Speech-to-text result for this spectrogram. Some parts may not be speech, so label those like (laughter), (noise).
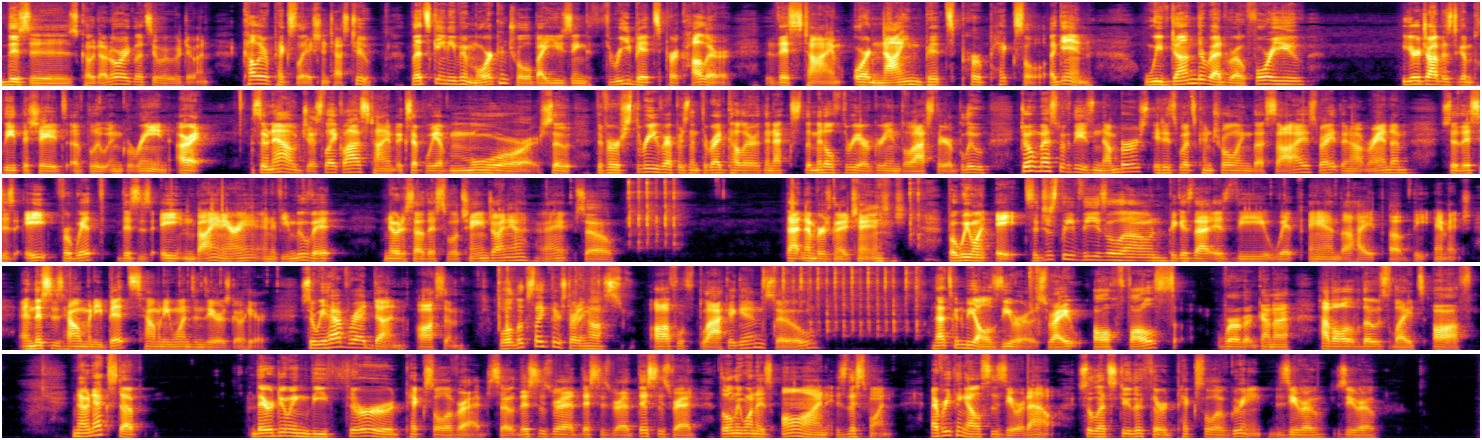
This is code.org. Let's see what we're doing. Color pixelation test 2. Let's gain even more control by using 3 bits per color this time, or 9 bits per pixel. Again, we've done the red row for you. Your job is to complete the shades of blue and green. All right, so now, just like last time, except we have more. So the first three represent the red color, the next, the middle three are green, the last three are blue. Don't mess with these numbers. It is what's controlling the size, right? They're not random. So this is eight for width. This is eight in binary. And if you move it, notice how this will change on you, right? So that number is going to change. (laughs) But we want eight. So just leave these alone because that is the width and the height of the image. And this is how many bits, how many ones and zeros go here. So we have red done. Awesome. Well, it looks like they're starting off, off with black again, so that's going to be all zeros, right? All false. We're going to have all of those lights off. Now, next up, they're doing the third pixel of red. So this is red, this is red, this is red. The only one is on is this one. Everything else is zeroed out. So let's do the third pixel of green. Zero, zero,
